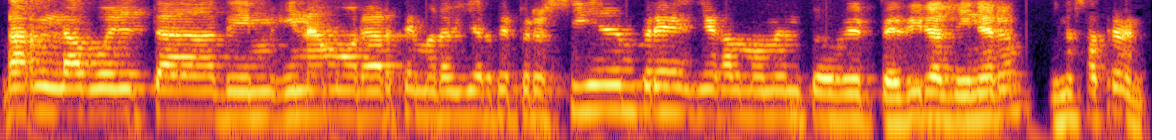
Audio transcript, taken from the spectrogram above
darle la vuelta, de enamorarte, maravillarte, pero siempre llega el momento de pedir el dinero y no se atreven.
